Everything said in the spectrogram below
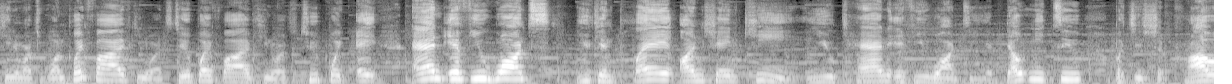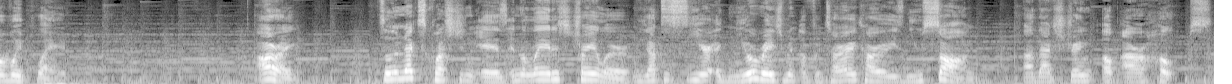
Kingdom Hearts 1.5, Kingdom Hearts 2.5, Kingdom Hearts 2.8, and if you want, you can play Unchained Key. You can if you want to. You don't need to, but you should probably play it. Alright, so the next question is, in the latest trailer, we got to see a new arrangement of Utada Hikaru's new song uh, that stringed up our hopes.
